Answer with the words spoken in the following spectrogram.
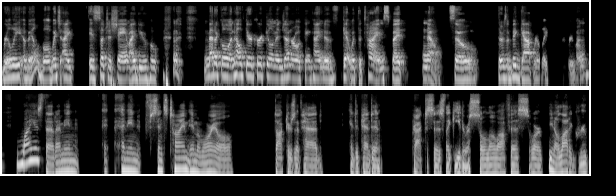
really available, which I is such a shame. I do hope medical and healthcare curriculum in general can kind of get with the times, but no. So there's a big gap really everyone. Why is that? I mean, I mean, since time immemorial, doctors have had independent practices, like either a solo office or, you know, a lot of group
